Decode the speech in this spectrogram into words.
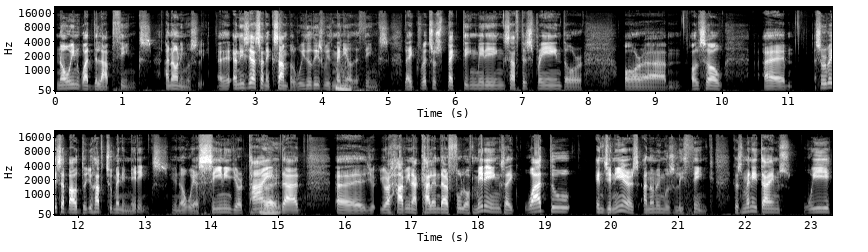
knowing what the lab thinks anonymously. Uh, and it's just an example. We do this with many other things, like retrospecting meetings after sprint or or um, also um, surveys about do you have too many meetings? You know, we are seeing in your time right. that uh, you, you are having a calendar full of meetings. Like, what do engineers anonymously think? Because many times we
